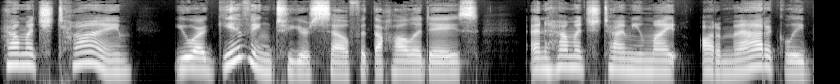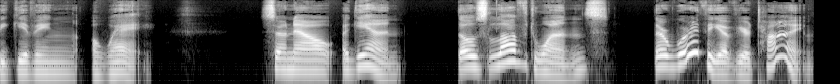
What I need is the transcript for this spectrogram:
how much time you are giving to yourself at the holidays and how much time you might automatically be giving away. So now, again, those loved ones they're worthy of your time.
